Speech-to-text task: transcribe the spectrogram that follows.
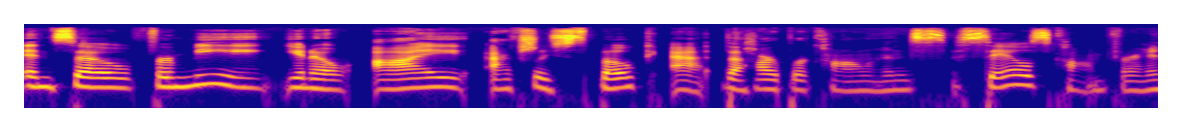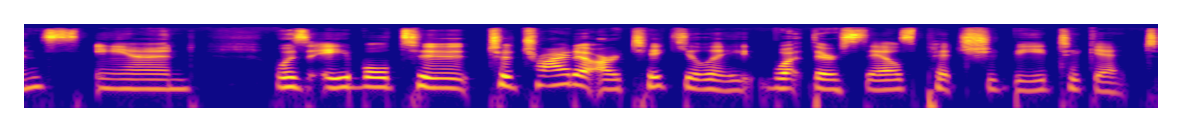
And so for me, you know, I actually spoke at the HarperCollins sales conference and was able to to try to articulate what their sales pitch should be to get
